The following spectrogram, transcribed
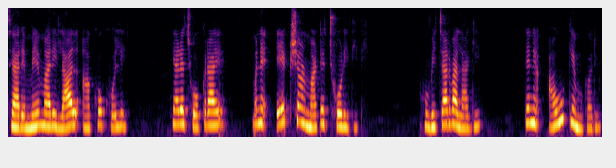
જ્યારે મેં મારી લાલ આંખો ખોલી, ત્યારે છોકરાએ મને એક ક્ષણ માટે છોડી દીધી. હું વિચારવા લાગી, તેને આવું કેમ કર્યું?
